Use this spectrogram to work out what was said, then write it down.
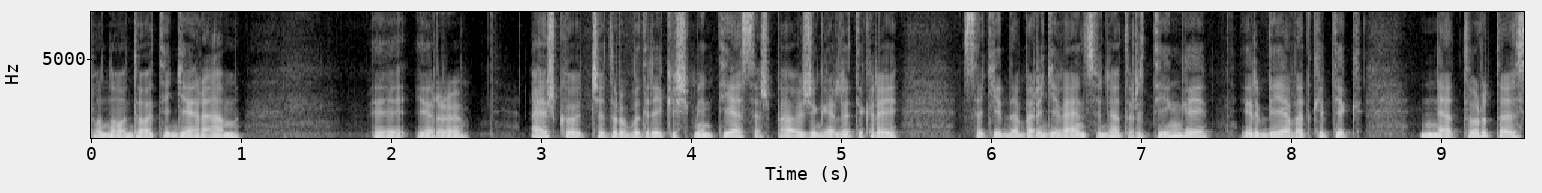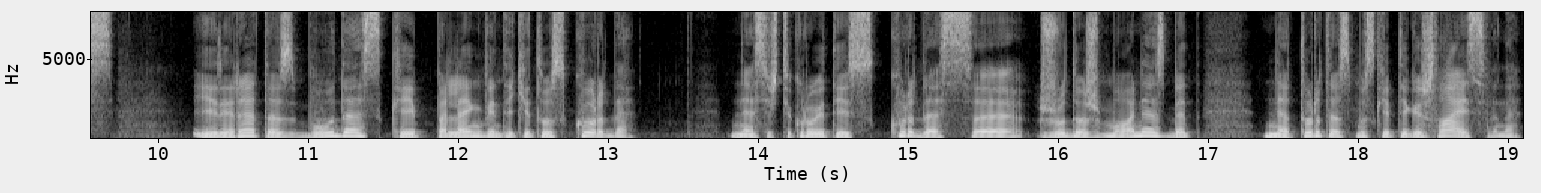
panaudoti geram. E, ir aišku, čia turbūt reikia išminties. Aš, pavyzdžiui, galiu tikrai sakyti, dabar gyvensiu neturtingai. Ir beje, vad kaip tik neturtas ir yra tas būdas, kaip palengvinti kitų skurdą. Nes iš tikrųjų tai skurdas e, žudo žmonės, bet neturtas mus kaip tik išlaisvina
